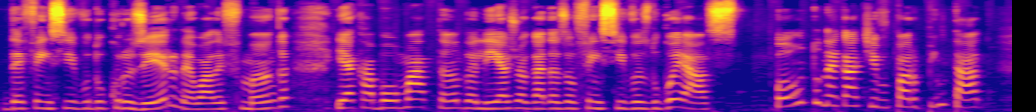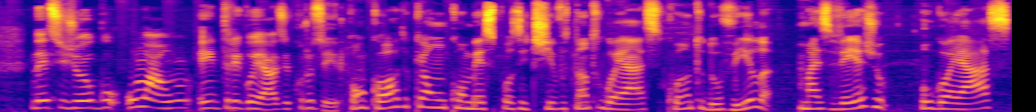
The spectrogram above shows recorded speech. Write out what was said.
defensivo do Cruzeiro, né? O Aleph Manga, e acabou matando ali as jogadas ofensivas do Goiás ponto negativo para o Pintado nesse jogo 1 a 1 entre Goiás e Cruzeiro. Concordo que é um começo positivo tanto do Goiás quanto do Vila, mas vejo o Goiás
